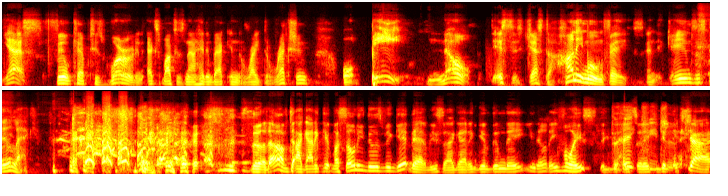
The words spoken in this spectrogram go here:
yes, Phil kept his word and Xbox is now heading back in the right direction. Or B, no, this is just a honeymoon phase and the games are still lacking. so now I'm t- I got to get my Sony dudes been getting at me, so I got to give them they, you know, they voice they, The so they can get feature. their shine.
